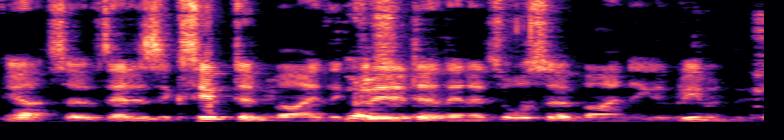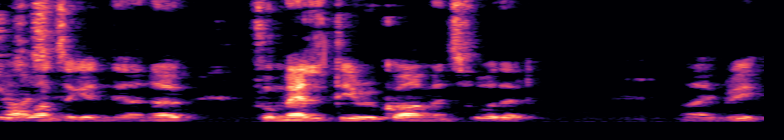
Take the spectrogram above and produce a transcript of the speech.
Yeah, so if that is accepted by the Yes. creditor, then it's also a binding agreement because once again there are no formality requirements for that. I agree.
